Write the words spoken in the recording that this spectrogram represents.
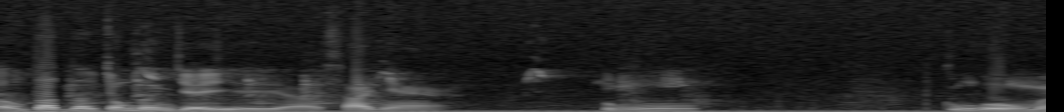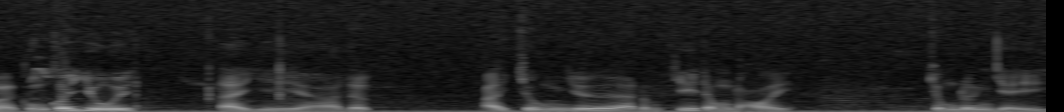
Đón Tết trong đơn vị thì à, xa nhà, cũng cũng buồn mà cũng có vui tại vì à, được ở chung với à, đồng chí đồng đội trong đơn vị,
